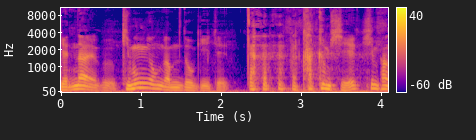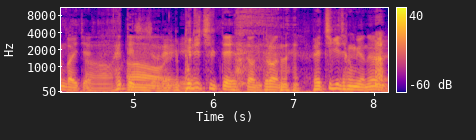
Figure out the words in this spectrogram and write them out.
옛날 그 김웅용 감독이 이제 가끔씩 심판과 이제 어, 햇대 어, 시절에 예. 부딪힐 때 했던 그런 배치기 장면을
